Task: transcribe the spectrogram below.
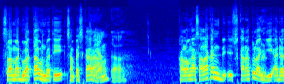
selama 2 tahun berarti sampai sekarang. Iya, uh, Kalau nggak salah kan di- sekarang tuh lagi ada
